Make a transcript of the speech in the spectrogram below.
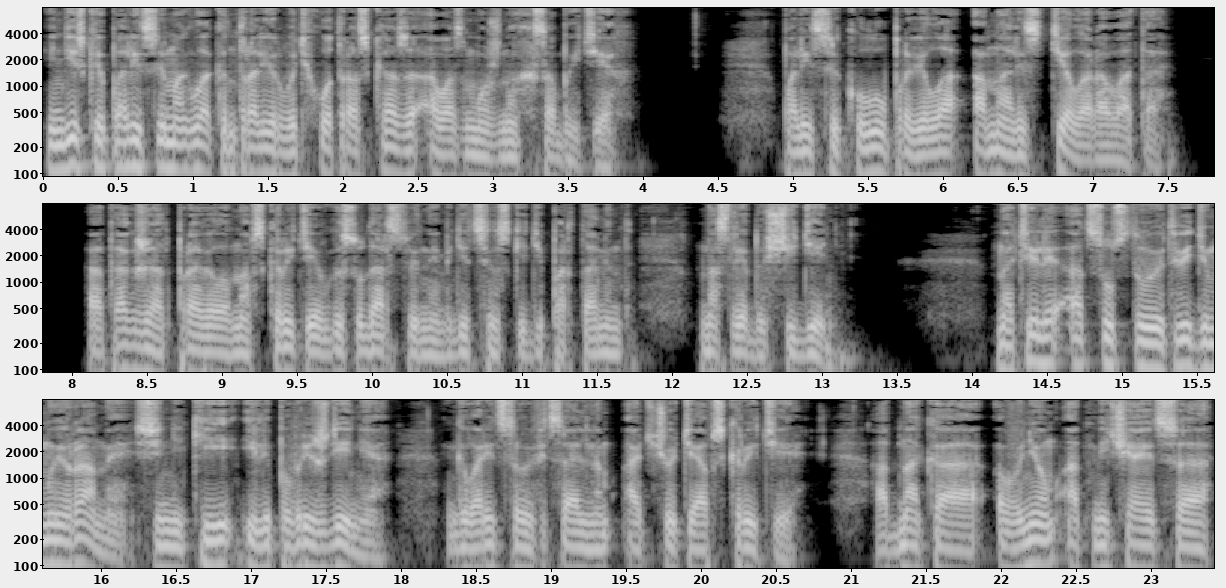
Индийская полиция могла контролировать ход рассказа о возможных событиях. Полиция Кулу провела анализ тела Равата, а также отправила на вскрытие в Государственный медицинский департамент на следующий день. На теле отсутствуют видимые раны, синяки или повреждения, говорится в официальном отчете о вскрытии. Однако в нем отмечается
